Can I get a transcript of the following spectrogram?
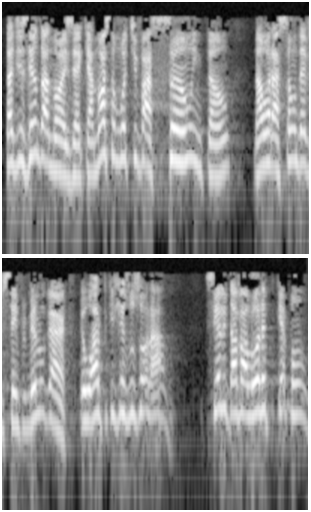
está dizendo a nós é que a nossa motivação, então, na oração deve ser, em primeiro lugar, eu oro porque Jesus orava. Se ele dá valor, é porque é bom.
